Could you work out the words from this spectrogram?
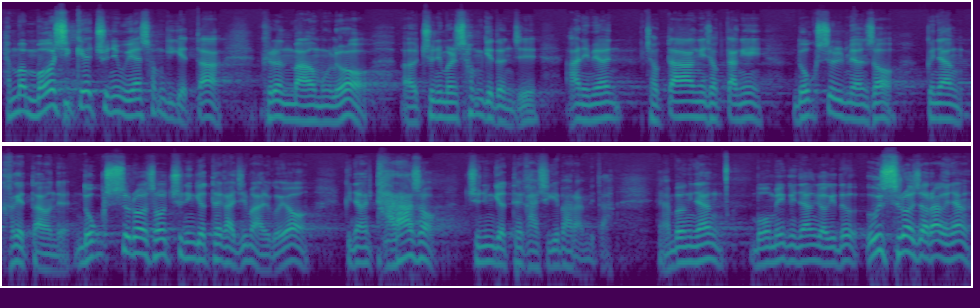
한번 멋있게 주님 위에 섬기겠다. 그런 마음으로 어, 주님을 섬기든지 아니면 적당히 적당히 녹슬면서 그냥 가겠다. 근데 녹슬어서 주님 곁에 가지 말고요. 그냥 달아서 주님 곁에 가시기 바랍니다. 한번 그냥 몸이 그냥 여기도 으스러져라 그냥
